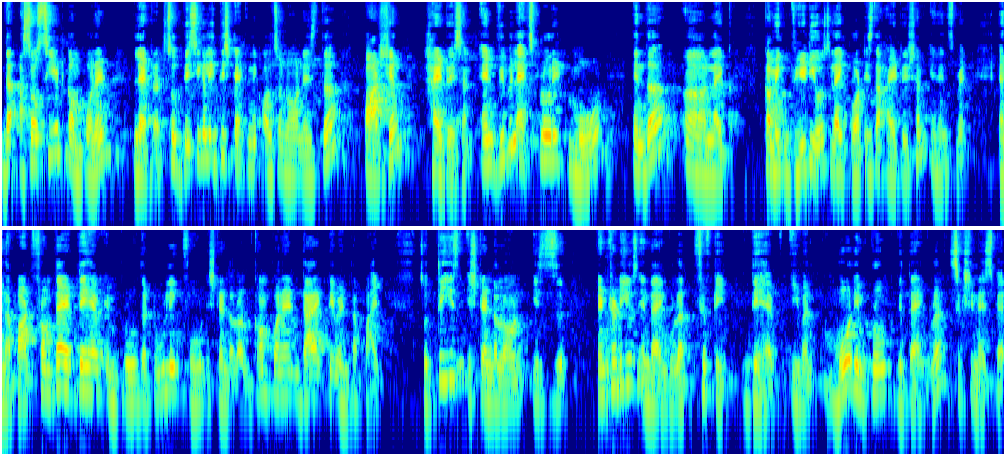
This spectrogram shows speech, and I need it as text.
the associate component later. So basically this technique also known as the partial hydration. And we will explore it more in the uh, like coming videos like what is the hydration enhancement and apart from that, they have improved the tooling for standalone component, directive, and the pipe. So these standalone is introduced in the Angular 15. They have even more improved with the Angular 16 as well.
